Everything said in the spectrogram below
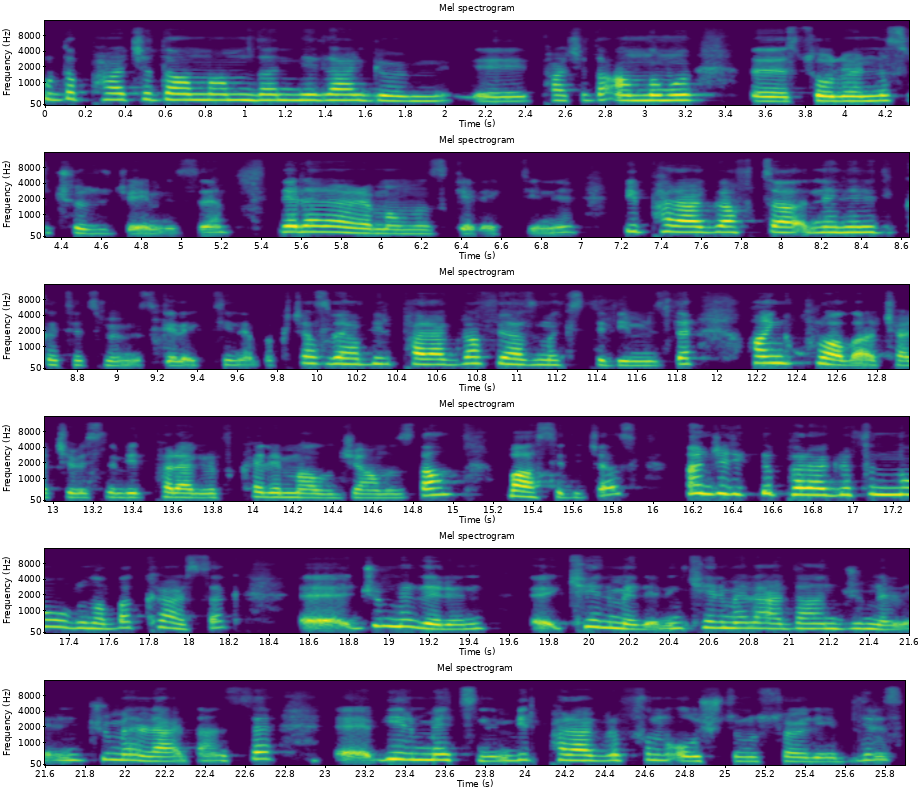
Burada parçada anlamda neler görme, e, parçada anlamı e, soruları nasıl çözeceğimizi, neler aramamız gerektiğini, bir paragrafta nelere dikkat etmemiz gerektiğine bakacağız veya bir paragraf yazmak istediğimizde hangi kurallar çerçevesinde bir paragrafı kaleme alacağımızdan bahsedeceğiz. Öncelikle paragrafın ne olduğuna bakarsak e, cümlelerin, e, kelimelerin, kelimelerden cümlelerin, cümlelerdense bir metnin, bir paragrafın oluştuğunu söyleyebiliriz.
